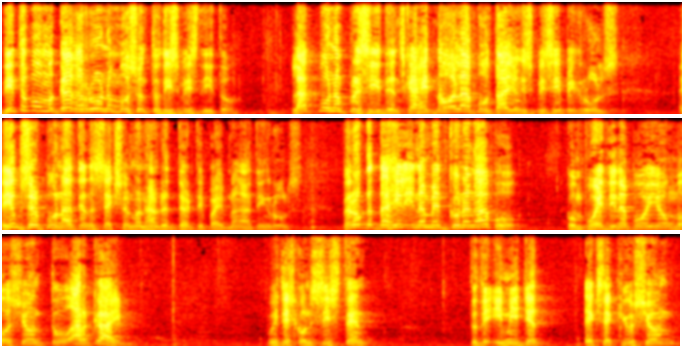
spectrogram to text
Dito po magkakaroon ng motion to dismiss dito. Lahat po ng precedents, kahit nawala po tayong specific rules, ay observe po natin ang Section 135 ng ating rules. Pero dahil inamend ko na nga po, kung pwede na po yung motion to archive, which is consistent to the immediate execution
